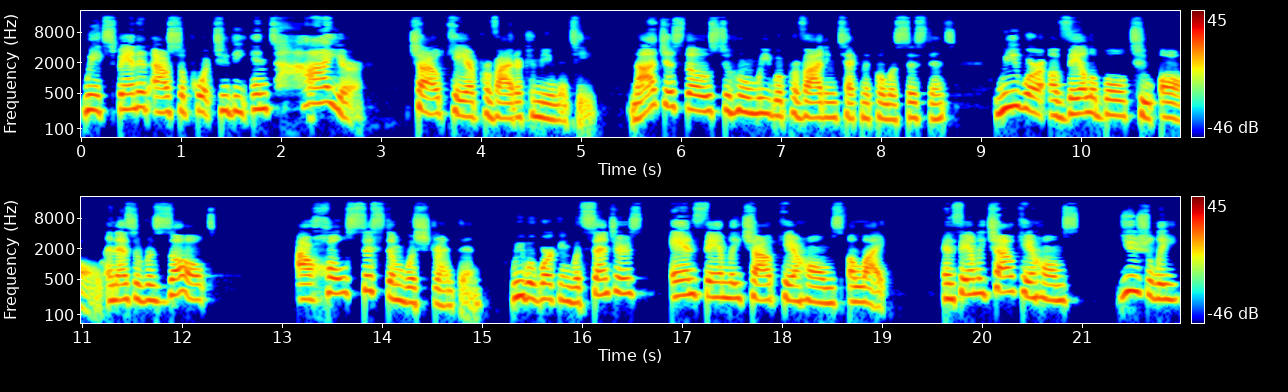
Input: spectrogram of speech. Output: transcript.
We expanded our support to the entire child care provider community, not just those to whom we were providing technical assistance. We were available to all. And as a result, our whole system was strengthened. We were working with centers and family child care homes alike. And family child care homes usually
